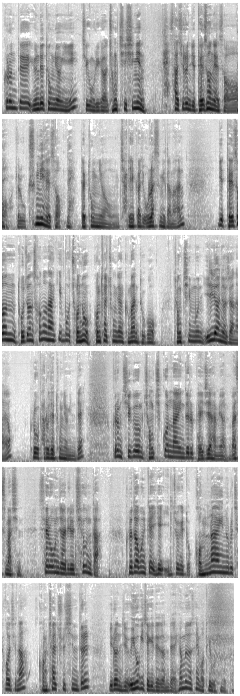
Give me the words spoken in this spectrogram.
그런데 윤 대통령이 지금 우리가 정치 신인 사실은 이제 대선에서 네. 결국 승리해서 네. 대통령 자리에까지 올랐습니다만 이게 대선 도전 선언하기 뭐 전후 검찰총장 그만두고 정치인문 1년여잖아요. 그리고 바로 대통령인데 그럼 지금 정치권 라인들을 배제하면 말씀하신 새로운 자리를 채운다. 그러다 보니까 이게 일종의 또 검라인으로 채워지나 검찰 출신들 이런 이제 의혹이 제기되던데 현민 선생님 어떻게 보십니까?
